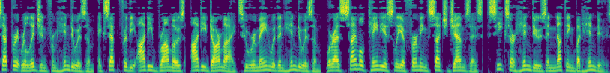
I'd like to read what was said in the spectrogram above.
separate religion from Hinduism except for the Adi Brahmos Adi Dharmaites who remain within Hinduism whereas simultaneously affirming such gems as Sikhs are Hindus and nothing but Hindus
